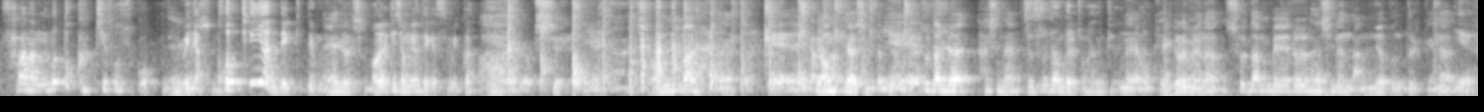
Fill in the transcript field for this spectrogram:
살아남는 건 또 극히 소수고 네, 왜냐? 그렇습니다. 코팅이 안 돼 있기 때문에 네 그렇습니다. 어, 이렇게 정리가 되겠습니까? 아 역시 예. 정말 네, 예. 예. 명쾌하십니다. 예. 명쾌. 술 담배 하시나요? 저술 담배를 좀 하는 네, 편이에요. 오케이. 그러면은 술 담배를 하시는 남녀분들께는 예.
